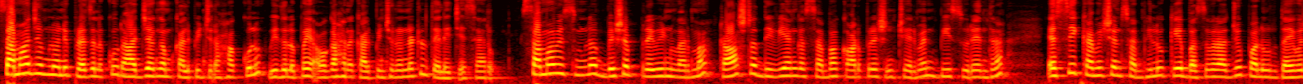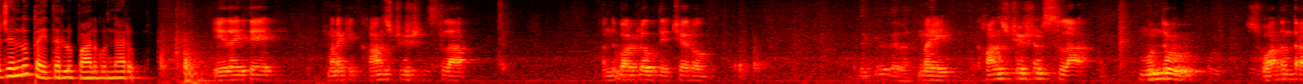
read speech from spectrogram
సమాజంలోని ప్రజలకు రాజ్యాంగం కల్పించిన హక్కులు విధులపై అవగాహన కల్పించనున్నట్లు తెలియజేశారు. సమావేశంలో బిషప్ ప్రవీణ్ వర్మ రాష్ట్ర దివ్యాంగ సభ corporation chairman B. Surendra SC commission సభ్యులు కె. బసవరాజు పలువురు దైవజనులు తదితరులు పాల్గొన్నారు. ఏదైతే మనకి కాన్స్టిట్యూషన్స్లా అందుబాటులోకి తెచ్చారో మరి కాన్స్టిట్యూషన్స్లా ముందు స్వాతంత్ర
